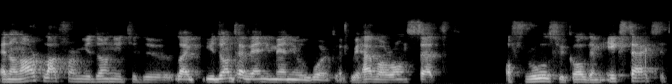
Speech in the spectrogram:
And on our platform, you don't need to do like you don't have any manual work. Like we have our own set of rules. We call them X tags. It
